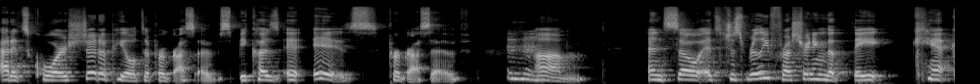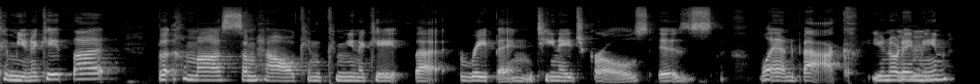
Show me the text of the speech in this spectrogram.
at its core should appeal to progressives because it is progressive. Mhm. Um, and so it's just really frustrating that they can't communicate that, but Hamas somehow can communicate that raping teenage girls is land back. You know what I Mhm. mean?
